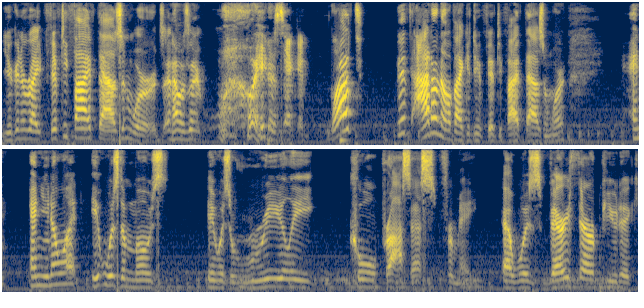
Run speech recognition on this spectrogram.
you're going to write 55,000 words. And I was like, wait a second, what? I don't know if I could do 55,000 words. And and you know what? It was the most. It was a really cool process for me. It was very therapeutic.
